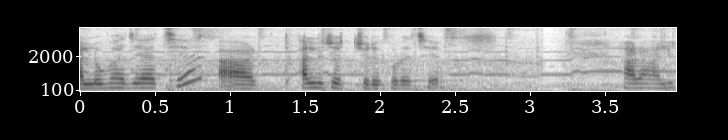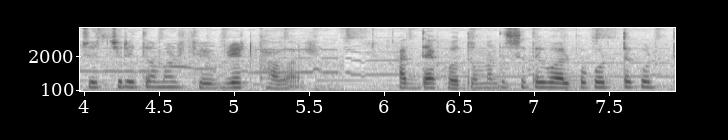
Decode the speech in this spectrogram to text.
আলু ভাজা আছে, আর আলু চচ্চড়ি করেছে। আর আলু চচ্চড়ি তো আমার ফেভারেট খাবার। আর দেখো, তোমাদের সাথে গল্প করতে করতে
